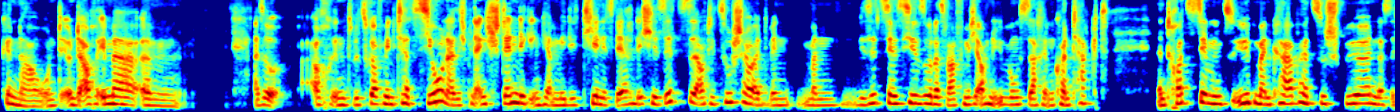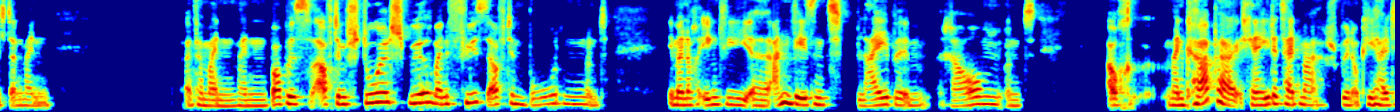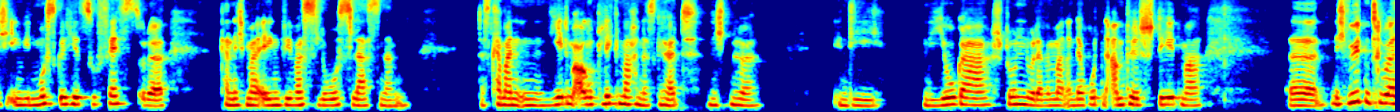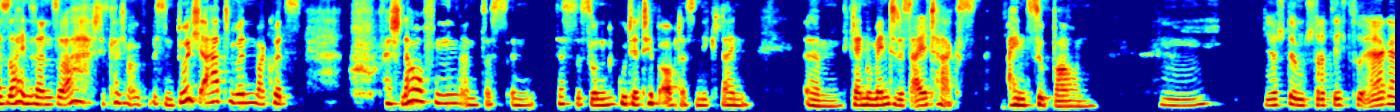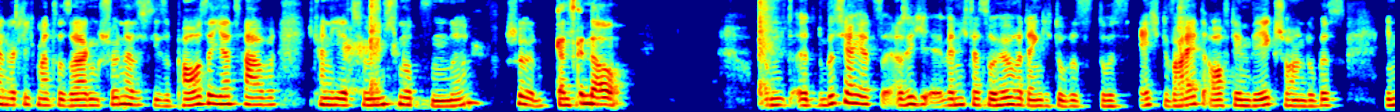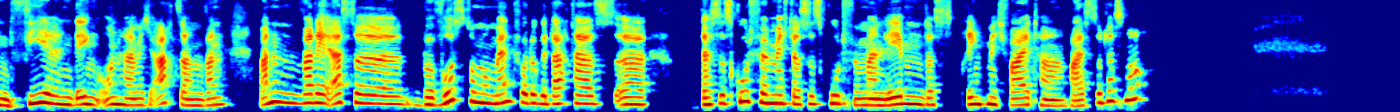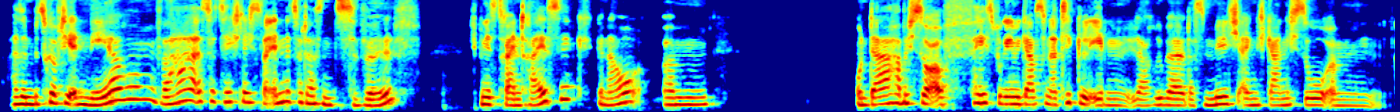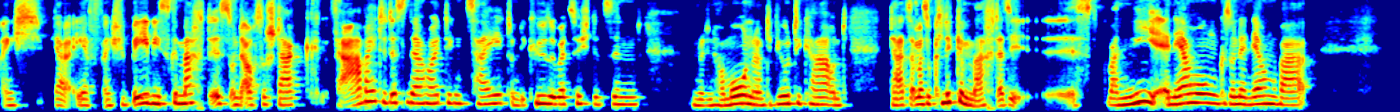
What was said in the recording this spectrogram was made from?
genau, und, und auch immer, ähm, also auch in Bezug auf Meditation, also ich bin eigentlich ständig irgendwie am Meditieren. Jetzt während ich hier sitze, auch die Zuschauer, wenn man, wir sitzen jetzt hier so, das war für mich auch eine Übungssache im Kontakt, dann trotzdem zu üben, meinen Körper zu spüren, dass ich dann meinen einfach meinen, meinen Bobbes auf dem Stuhl spüre, meine Füße auf dem Boden und immer noch irgendwie äh, anwesend bleibe im Raum und auch mein Körper, ich kann ja jederzeit mal spüren, okay, halte ich irgendwie einen Muskel hier zu fest oder kann ich mal irgendwie was loslassen. Das kann man in jedem Augenblick machen. Das gehört nicht nur in die, in die Yoga-Stunde oder wenn man an der roten Ampel steht, mal äh, nicht wütend drüber sein, sondern so, ah, jetzt kann ich mal ein bisschen durchatmen, mal kurz verschnaufen. Und das, in, das ist so ein guter Tipp auch, das in die kleinen ähm, die kleinen Momente des Alltags einzubauen. Hm. Ja, stimmt. Statt sich zu ärgern, wirklich mal zu sagen, schön, dass ich diese Pause jetzt habe. Ich kann die jetzt für mich nutzen, ne? Schön. Ganz genau. Und äh, du bist ja jetzt, also ich, wenn ich das so höre, denke ich, du bist, du bist echt weit auf dem Weg schon. Du bist in vielen Dingen unheimlich achtsam. Wann, wann war der erste bewusste Moment, wo du gedacht hast, äh, das ist gut für mich, das ist gut für mein Leben, das bringt mich weiter. Weißt du das noch? Also in Bezug auf die Ernährung war es tatsächlich, es war Ende 2012. Ich bin jetzt 33, genau. Ähm, und da habe ich so auf Facebook irgendwie gab es einen Artikel eben darüber, dass Milch eigentlich gar nicht so ähm, eigentlich ja eher eigentlich für Babys gemacht ist und auch so stark verarbeitet ist in der heutigen Zeit und die Kühe so überzüchtet sind und mit den Hormonen und Antibiotika und da hat es immer so Klick gemacht. Also es war nie Ernährung, gesunde Ernährung war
